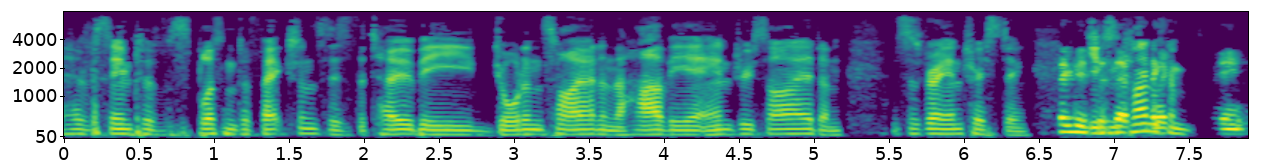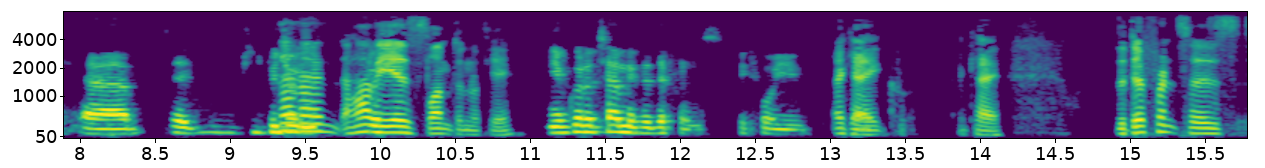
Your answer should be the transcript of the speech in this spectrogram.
have seemed to have split into factions. There's the Toby Jordan side and the Javier Andrew side, and this is very interesting. I think it's You just can everyone like me. Uh, it- but No, no, Javier's lumped in with you. You've got to tell me the difference before you. Okay, okay. The difference is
